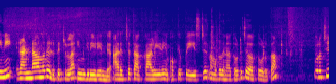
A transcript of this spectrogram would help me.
ഇനി രണ്ടാമത് എടുത്തിട്ടുള്ള ഇൻഗ്രീഡിയന്റ് അരച്ച തക്കാളിയുടെയും ഒക്കെ പേസ്റ്റ് നമുക്ക് ഇതിനകത്തോട്ട് ചേർത്ത് കൊടുക്കാം. കുറച്ച്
